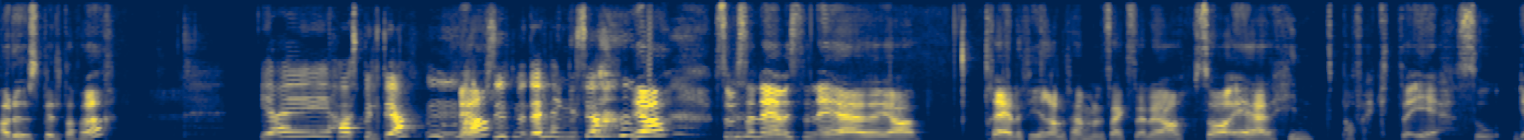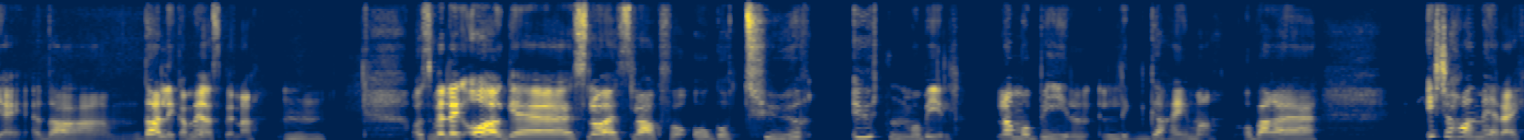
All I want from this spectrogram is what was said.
Har du spilt det før? Jeg har spilt det, ja. Mm, Ja. Absolutt, men det er lenge siden. Ja. Så hvis den er, hvis den er ja, tre eller fire eller fem eller seks, eller ja, så er Hint perfekt. Det er så gøy. Da, da liker vi å spille. Mm. Og så vil jeg òg eh, slå et slag for å gå tur uten mobil. La mobilen ligge hjemme, og bare ikke ha den med deg,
